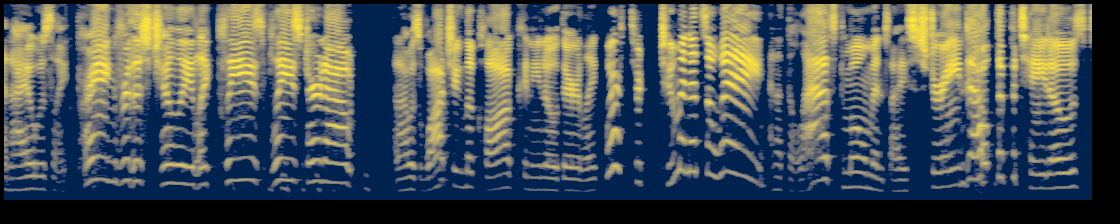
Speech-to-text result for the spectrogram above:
and I was like praying for this chili, like, please, please turn out. And I was watching the clock and, you know, they're like, we're th- two minutes away. And at the last moment, I strained out the potatoes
